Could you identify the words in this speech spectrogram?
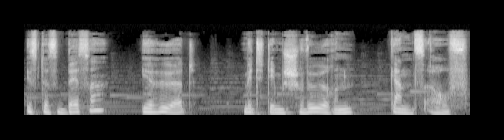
ist es besser, ihr hört mit dem Schwören ganz auf.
